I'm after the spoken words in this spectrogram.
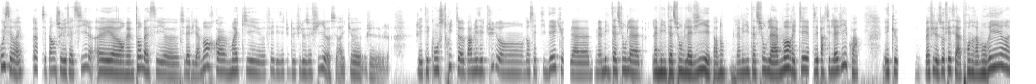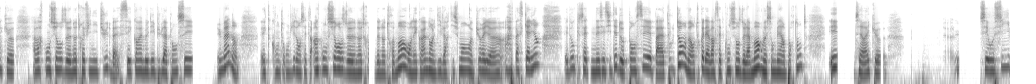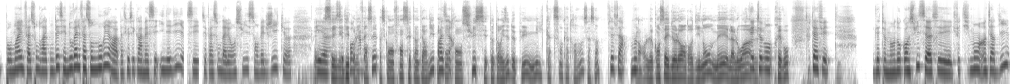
oui, c'est vrai. Euh, c'est pas un sujet facile et euh, en même temps, bah, c'est euh, c'est la vie, la mort, quoi. Moi qui ai fait des études de philosophie, c'est vrai que j'ai été construite par mes études dans cette idée que la, méditation de la, la méditation de la vie et pardon, la méditation de la mort était faisait partie de la vie, quoi. Et que bah, philosopher, c'est apprendre à mourir, que avoir conscience de notre finitude, bah, c'est quand même le début de la pensée humaine et quand on vit dans cette inconscience de notre, de notre mort, on est quand même dans le divertissement pur et euh, pascalien. Et donc cette nécessité de penser, pas tout le temps, mais en tout cas d'avoir cette conscience de la mort me semblait importante. Et c'est vrai que c'est aussi pour moi une façon de raconter ces nouvelles façons de mourir, parce que c'est quand même assez inédit, ces, ces façons d'aller en Suisse, en Belgique. Euh, et, euh, c'est inédit pour les Français, parce qu'en France c'est interdit, par contre en Suisse c'est autorisé depuis 1480, c'est ça? C'est ça. Alors le Conseil de l'ordre dit non, mais la loi euh, prévaut. Tout à fait. Exactement. Donc en Suisse c'est effectivement interdit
